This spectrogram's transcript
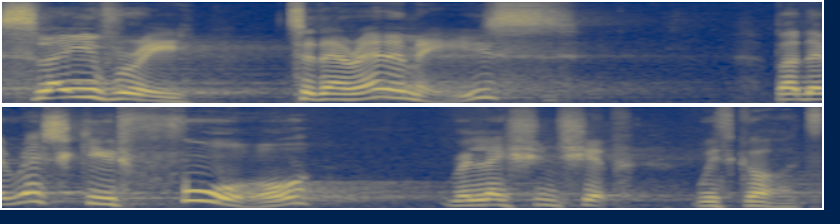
slavery to their enemies, but they're rescued for relationship with God.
